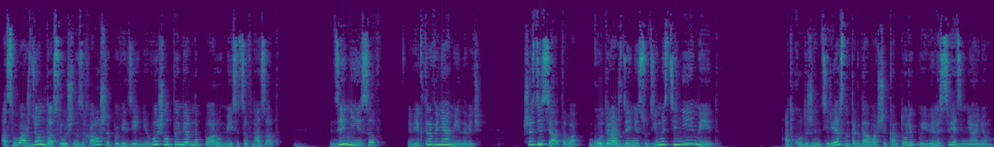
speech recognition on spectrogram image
освобожден досрочно за хорошее поведение, вышел примерно пару месяцев назад. Денисов Виктор Вениаминович, 60-го года рождения судимости не имеет, Откуда же, интересно, тогда в вашей конторе появились сведения о нем?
